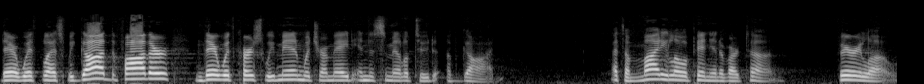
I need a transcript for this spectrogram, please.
Therewith bless we God the Father, and therewith curse we men which are made in the similitude of God. That's a mighty low opinion of our tongue. Very low.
